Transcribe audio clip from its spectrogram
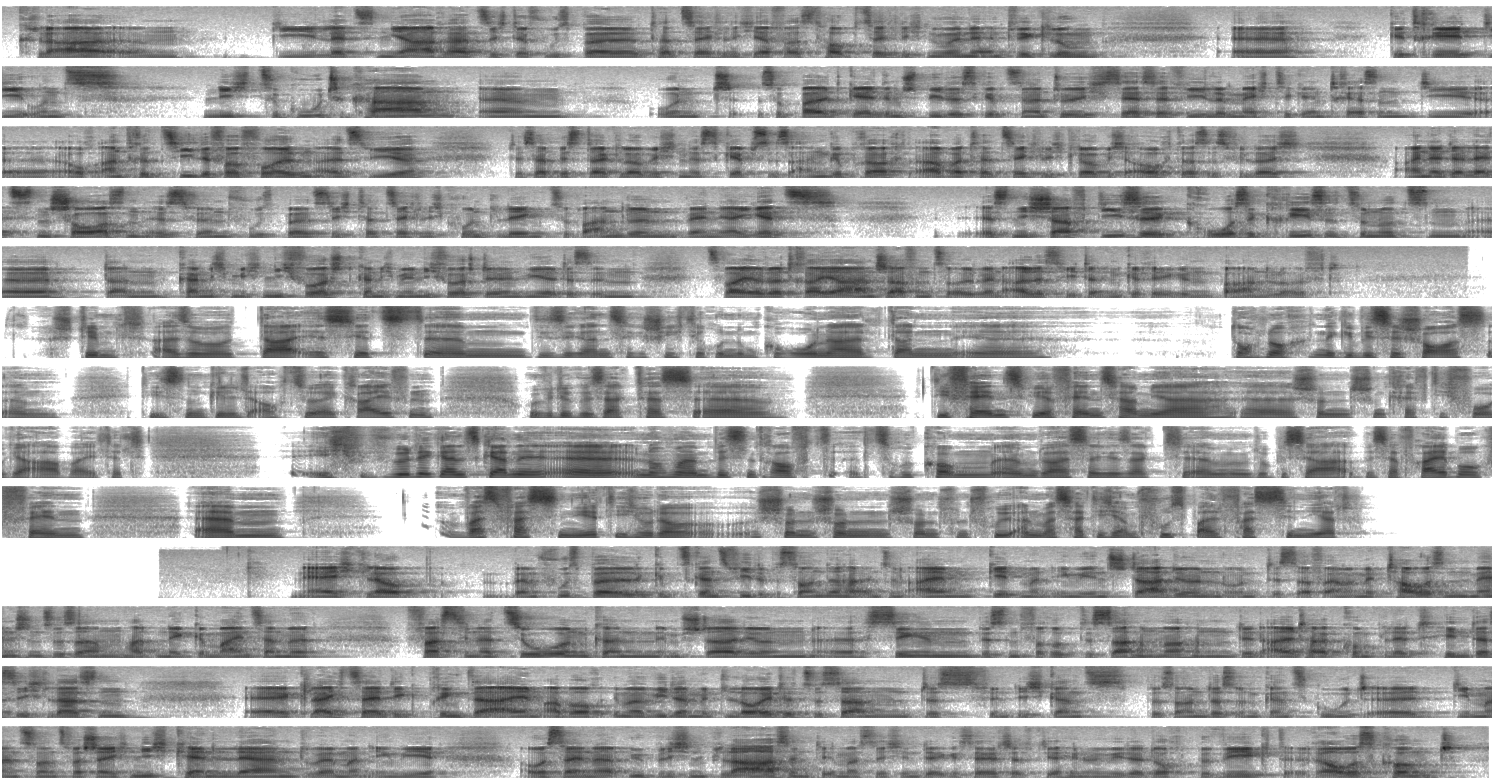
Klar, ähm, die letzten Jahre hat sich der Fußball tatsächlich ja fast hauptsächlich nur in der Entwicklung äh, gedreht, die uns nicht zugute kam. Ähm, und sobald Geld im Spiel ist, gibt es natürlich sehr, sehr viele mächtige Interessen, die äh, auch andere Ziele verfolgen als wir. Deshalb ist da, glaube ich, eine Skepsis angebracht. Aber tatsächlich glaube ich auch, dass es vielleicht eine der letzten Chancen ist für den Fußball, sich tatsächlich grundlegend zu wandeln. Wenn er jetzt es nicht schafft, diese große Krise zu nutzen, äh, dann kann ich, mich nicht kann ich mir nicht vorstellen, wie er das in zwei oder drei Jahren schaffen soll, wenn alles wieder in geregelten Bahnen läuft. Stimmt, also da ist jetzt ähm, diese ganze Geschichte rund um Corona dann äh, doch noch eine gewisse Chance, ähm, diesen gilt auch zu ergreifen. Und wie du gesagt hast, äh, die Fans, wir Fans haben ja äh, schon, schon kräftig vorgearbeitet. Ich würde ganz gerne äh, noch mal ein bisschen drauf zurückkommen. Ähm, du hast ja gesagt, ähm, du bist ja, bist ja Freiburg-Fan. Ähm, was fasziniert dich oder schon, schon, schon von früh an, was hat dich am Fußball fasziniert? Naja, ich glaube, beim Fußball gibt es ganz viele Besonderheiten. Zum einen geht man irgendwie ins Stadion und ist auf einmal mit tausend Menschen zusammen, hat eine gemeinsame Faszination, kann im Stadion äh, singen, ein bisschen verrückte Sachen machen, den Alltag komplett hinter sich lassen. Äh, gleichzeitig bringt er einem aber auch immer wieder mit Leute zusammen. Das finde ich ganz besonders und ganz gut, äh, die man sonst wahrscheinlich nicht kennenlernt, weil man irgendwie aus seiner üblichen Blase, in der man sich in der Gesellschaft ja hin und wieder doch bewegt, rauskommt.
